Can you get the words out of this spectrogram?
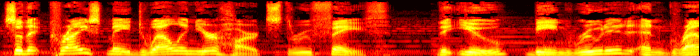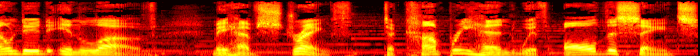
So that Christ may dwell in your hearts through faith, that you, being rooted and grounded in love, may have strength to comprehend with all the saints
